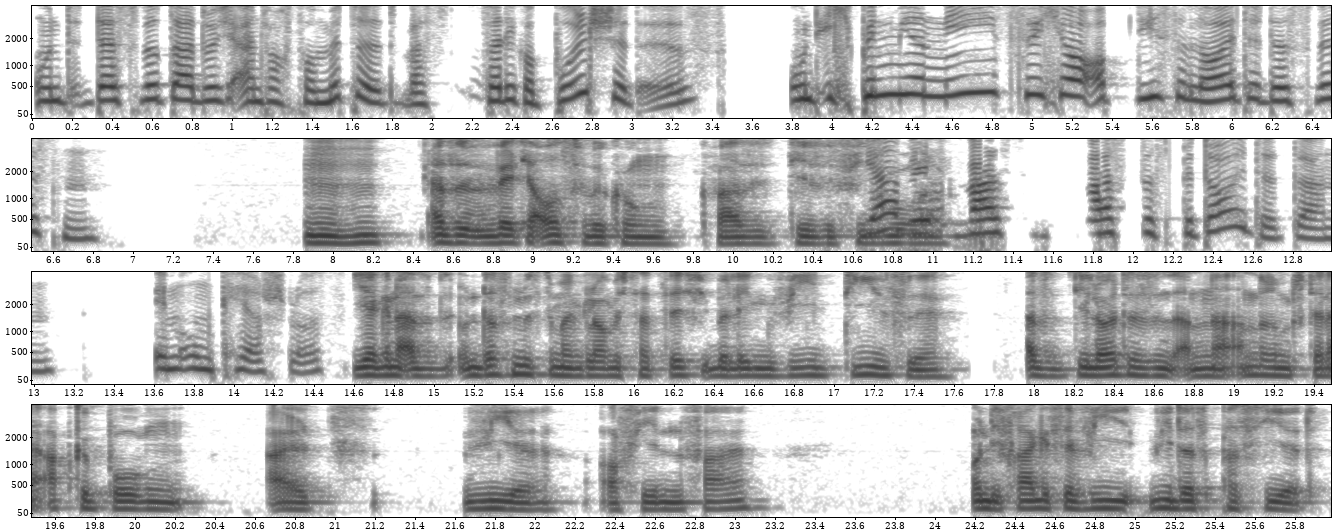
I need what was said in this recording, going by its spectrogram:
Und das wird dadurch einfach vermittelt, was völliger Bullshit ist. Und ich bin mir nie sicher, ob diese Leute das wissen. Mhm. Also welche Auswirkungen quasi diese Ja, Figur. we- was, was das bedeutet dann im Umkehrschluss. Ja, genau, also, und das müsste man, glaube ich, tatsächlich überlegen, wie diese. Also die Leute sind an einer anderen Stelle abgebogen als wir, auf jeden Fall. Und die Frage ist ja, wie, wie das passiert.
